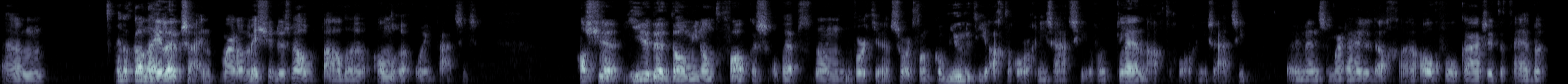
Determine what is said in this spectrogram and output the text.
Um, en dat kan heel leuk zijn, maar dan mis je dus wel bepaalde andere oriëntaties. Als je hier de dominante focus op hebt, dan word je een soort van community-achtige organisatie of een clan-achtige organisatie. Waarin mensen maar de hele dag oog voor elkaar zitten te hebben,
